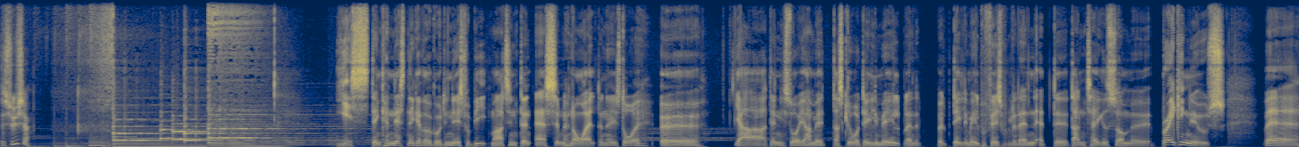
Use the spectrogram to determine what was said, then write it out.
Det synes jeg. Yes, den kan næsten ikke have været gået din næse forbi, Martin. Den er simpelthen overalt, den her historie. Øh, jeg, den historie, jeg har med, der skriver Daily Mail, blandt andet, Daily Mail på Facebook blandt andet, at øh, der er den tagget som øh, breaking news. Hvad,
